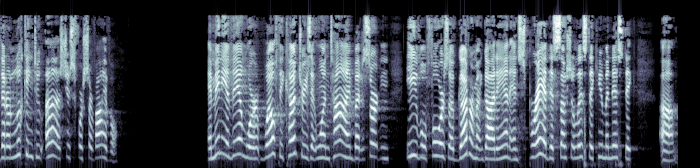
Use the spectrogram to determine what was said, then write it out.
that are looking to us just for survival. And many of them were wealthy countries at one time, but a certain evil force of government got in and spread this socialistic, humanistic um,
